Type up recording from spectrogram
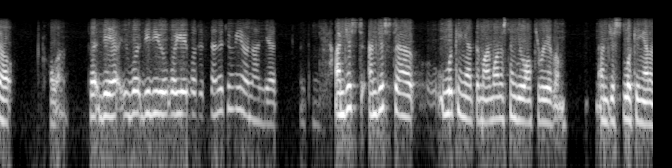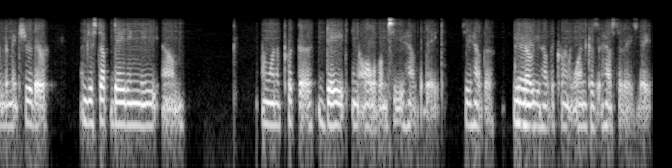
So, hold on. So, did, did you were you able to send it to me or not yet? I'm just I'm just uh, looking at them. I want to send you all three of them. I'm just looking at them to make sure they're. I'm just updating the. Um, I want to put the date in all of them so you have the date. So you have the you know you have the current one because it has today's date.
